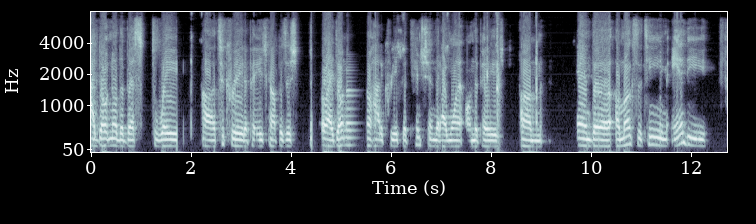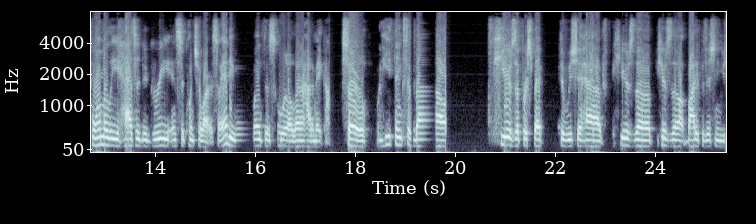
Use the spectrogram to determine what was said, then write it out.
I don't know the best way uh, to create a page composition, or I don't know how to create the tension that I want on the page. Um, and uh, amongst the team, Andy formally has a degree in sequential art. So Andy went to school to learn how to make comics. So when he thinks about here's the perspective we should have, here's the here's the body positioning you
